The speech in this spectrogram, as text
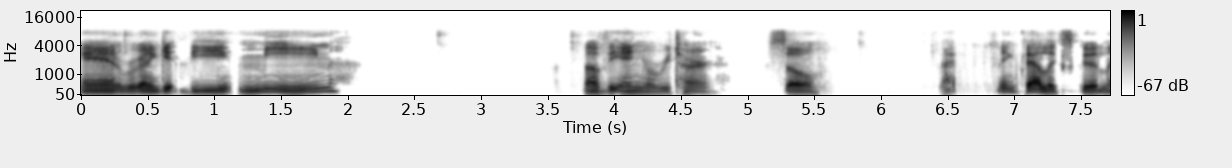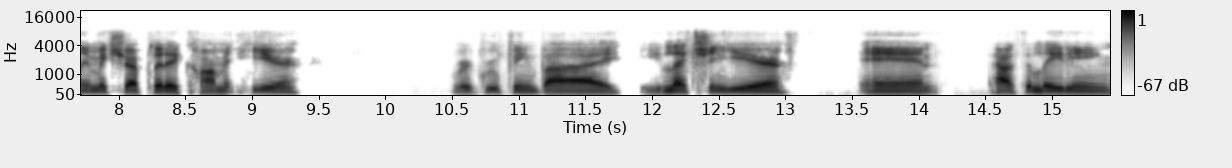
and we're going to get the mean of the annual return. So I think that looks good. Let me make sure I put a comment here. We're grouping by election year and calculating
